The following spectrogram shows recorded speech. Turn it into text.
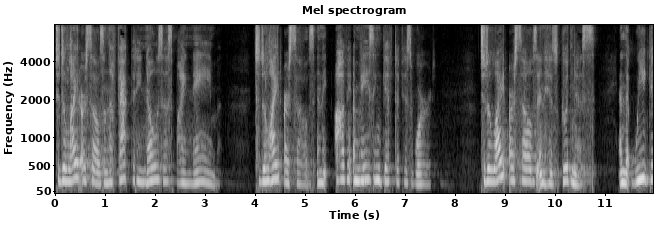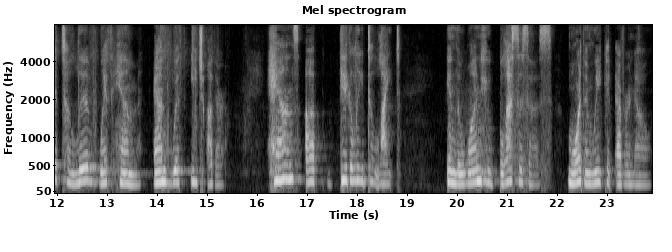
to delight ourselves in the fact that He knows us by name, to delight ourselves in the amazing gift of His Word, to delight ourselves in His goodness, and that we get to live with Him and with each other. Hands up, giggly delight in the one who blesses us more than we could ever know.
